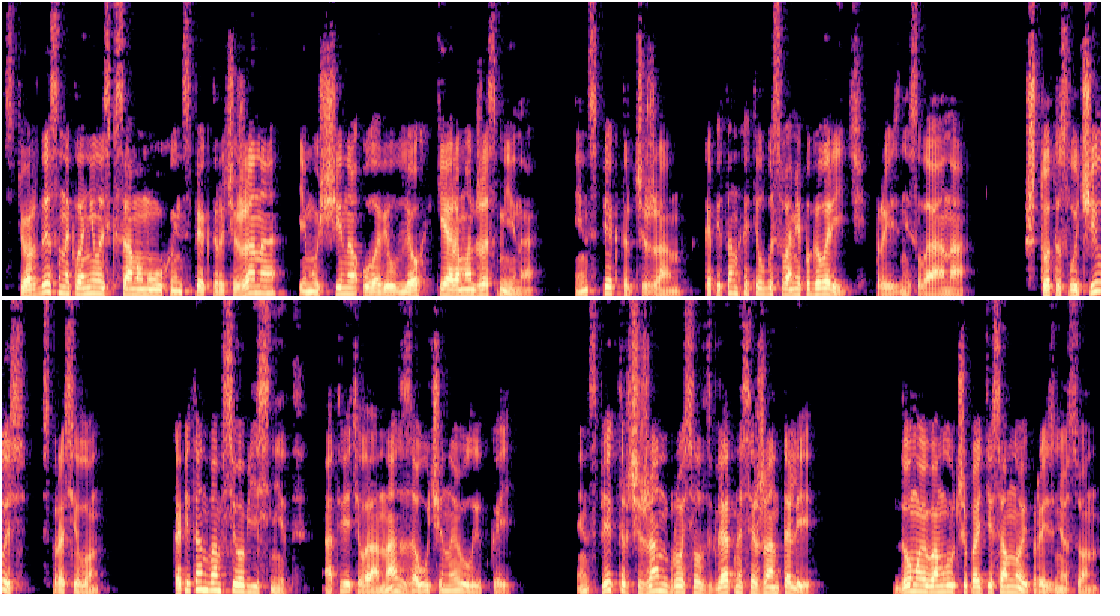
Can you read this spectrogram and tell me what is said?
Стюардесса наклонилась к самому уху инспектора Чижана, и мужчина уловил легкий аромат жасмина. «Инспектор Чижан, капитан хотел бы с вами поговорить», — произнесла она. «Что-то случилось?» — спросил он. «Капитан вам все объяснит», — ответила она с заученной улыбкой. Инспектор Чижан бросил взгляд на сержанта Ли. «Думаю, вам лучше пойти со мной», — произнес он.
